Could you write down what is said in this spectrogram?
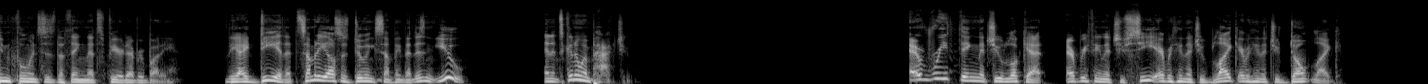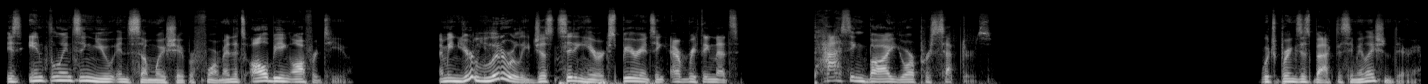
influence is the thing that's feared everybody. The idea that somebody else is doing something that isn't you and it's going to impact you. Everything that you look at, everything that you see, everything that you like, everything that you don't like is influencing you in some way, shape, or form. And it's all being offered to you. I mean, you're literally just sitting here experiencing everything that's passing by your perceptors. Which brings us back to simulation theory.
